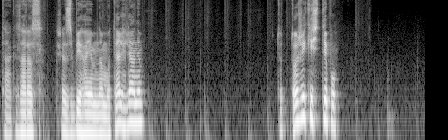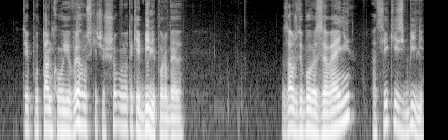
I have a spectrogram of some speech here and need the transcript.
Так, зараз ще збігаємо на мотель глянемо. Тут теж якийсь типу. Типу танкової вигрузки, чи що воно таке білі поробили. Завжди були зелені, а ці якісь білі.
